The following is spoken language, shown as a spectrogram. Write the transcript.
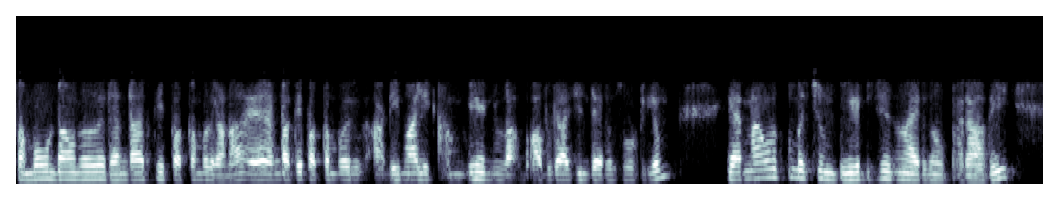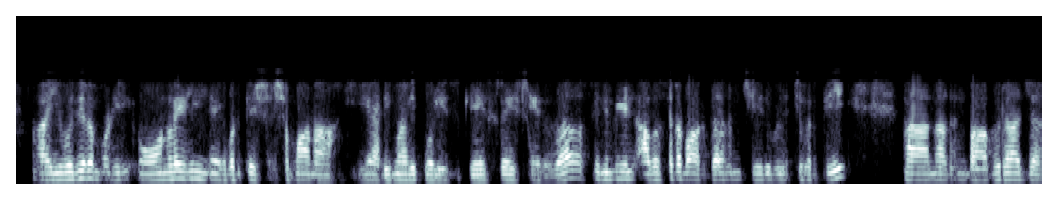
സംഭവം ഉണ്ടാകുന്നത് രണ്ടായിരത്തി പത്തൊമ്പതിലാണ് രണ്ടായിരത്തി പത്തൊമ്പതിൽ അടിമാലി കമ്പനിയിലുള്ള ബാബുരാജിന്റെ റിസോർട്ടിലും എറണാകുളത്തും വെച്ചും പീഡിപ്പിച്ചതെന്നായിരുന്നു പരാതി. യുവതിയുടെ മൊഴി ഓൺലൈനിൽ രേഖപ്പെടുത്തിയ ശേഷമാണ് ഈ അടിമാലി പോലീസ് കേസ് രജിസ്റ്റർ ചെയ്തത്. സിനിമയിൽ അവസര വാഗ്ദാനം ചെയ്ത് വിളിച്ചു വരുത്തി നടൻ ബാബുരാജ്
